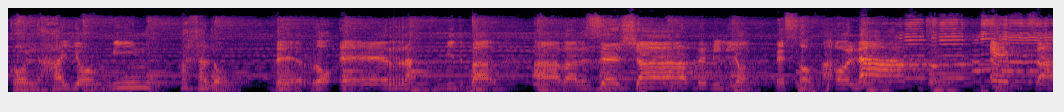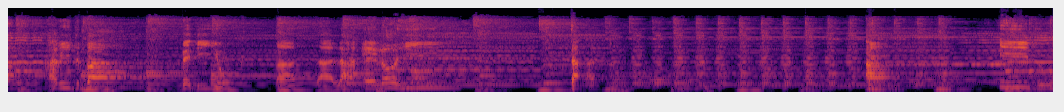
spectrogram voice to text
כל היום מן החלום, ורואה רק מדבר, אבל זה שווה מיליון בסוף העולם. אמצע המדבר, בדיוק בטלה אלוהים. תענו. אה, אילו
